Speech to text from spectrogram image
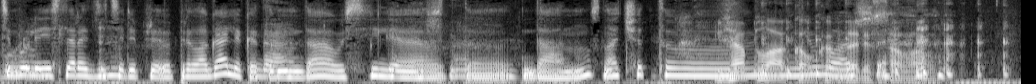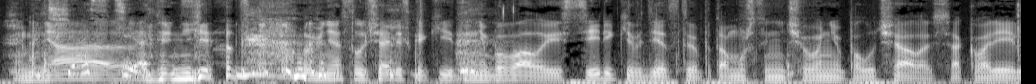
Тем более, если родители при- прилагали к этому, да, усилия, да, да, ну, значит... э, Я плакал, когда рисовал. У меня... счастья? Нет, у меня случались какие-то небывалые истерики в детстве, потому что ничего не получалось. Акварель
